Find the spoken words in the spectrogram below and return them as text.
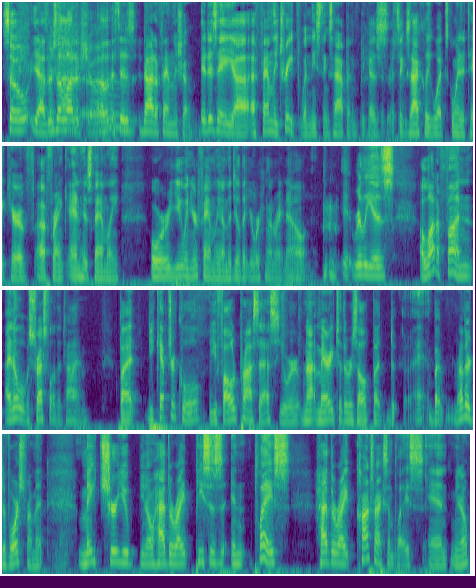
so yeah, there's a, lot of. show. Uh, this is not a family show. It is a uh, a family treat when these things happen because it's exactly what's going to take care of uh, Frank and his family, or you and your family on the deal that you're working on right now. it really is a lot of fun. I know it was stressful at the time. But you kept your cool. You followed process. You were not married to the result, but eh, but rather divorced from it. Made sure you you know had the right pieces in place, had the right contracts in place, and you know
